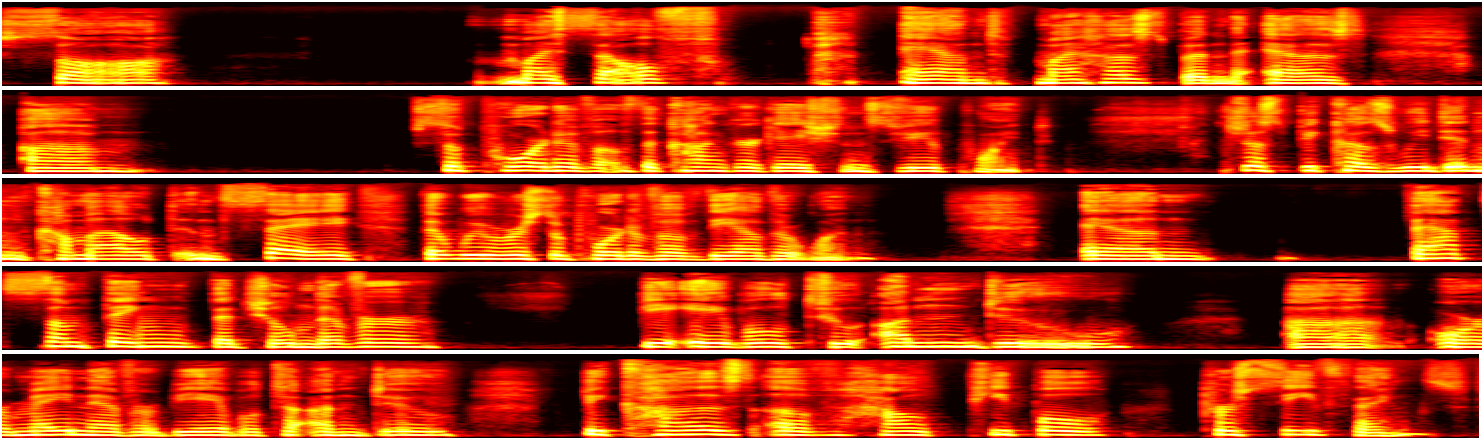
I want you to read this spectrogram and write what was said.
saw myself and my husband as um, supportive of the congregation's viewpoint, just because we didn't come out and say that we were supportive of the other one. And that's something that you'll never be able to undo uh, or may never be able to undo because of how people perceive things.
